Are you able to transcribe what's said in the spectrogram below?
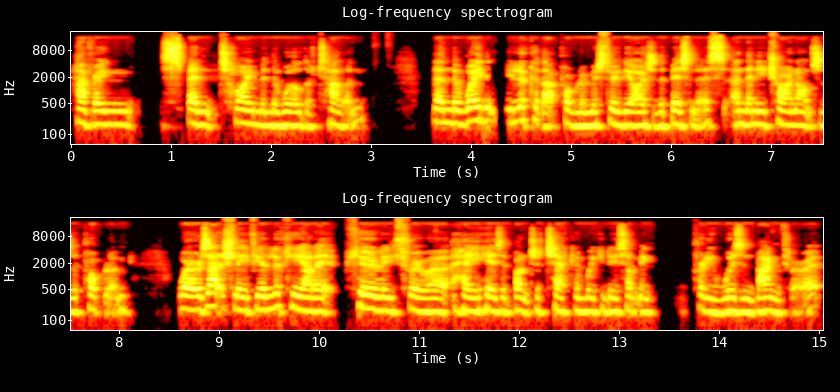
having spent time in the world of talent. Then the way that you look at that problem is through the eyes of the business, and then you try and answer the problem. Whereas actually, if you're looking at it purely through a hey, here's a bunch of tech, and we can do something pretty whiz and bang through it,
